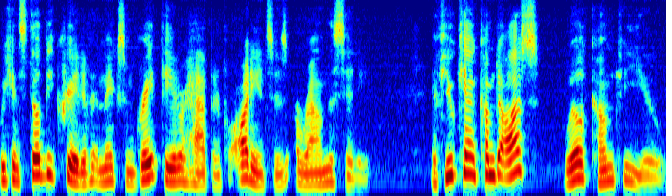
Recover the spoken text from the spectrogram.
we can still be creative and make some great theater happen for audiences around the city. If you can't come to us, we'll come to you.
